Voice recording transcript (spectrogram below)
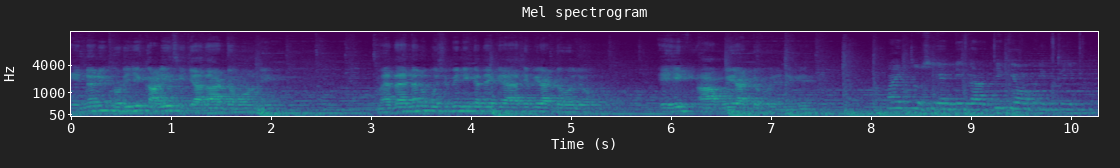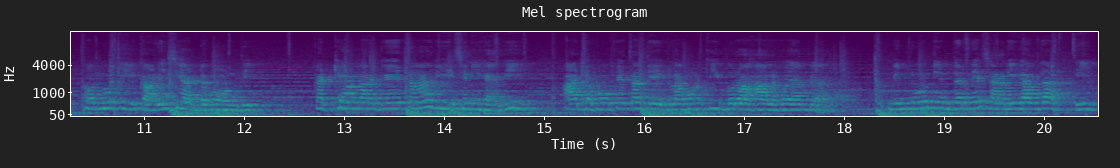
ਇਹਨਾਂ ਨੂੰ ਥੋੜੀ ਜਿਹੀ ਕਾਲੀ ਸੀ ਜ਼ਿਆਦਾ ਅੱਡ ਹੋਣ ਦੀ। ਮੈਂ ਤਾਂ ਇਹਨਾਂ ਨੂੰ ਕੁਝ ਵੀ ਨਹੀਂ ਕਦੇ ਕਿਹਾ ਸੀ ਵੀ ਅੱਡ ਹੋ ਜਾਓ। ਇਹੀ ਆਪ ਹੀ ਅੱਡ ਹੋਏ ਨੇਗੇ। ਭਾਈ ਤੁਸੀਂ ਇੰਨੀ ਗਲਤੀ ਕਿਉਂ ਕੀਤੀ? ਤੁਹਾਨੂੰ ਕੀ ਕਾਲੀ ਸੀ ਅੱਡ ਹੋਣ ਦੀ। ਇਕੱਠਿਆਂ ਵਰਗੇ ਤਾਂ ਰੀਸ ਨਹੀਂ ਹੈਗੀ। ਅੱਡ ਹੋ ਕੇ ਤਾਂ ਦੇਖ ਲੈ ਹੁਣ ਕੀ ਬੁਰਾ ਹਾਲ ਹੋਇਆ ਪਿਆ। ਮੈਨੂੰ ਨਿੰਦਰ ਨੇ ਸਾਰੀ ਗੱਲ ਦੱਸਤੀ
